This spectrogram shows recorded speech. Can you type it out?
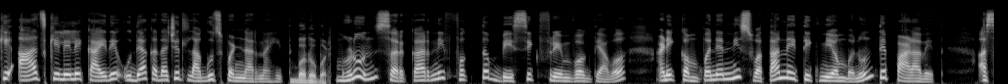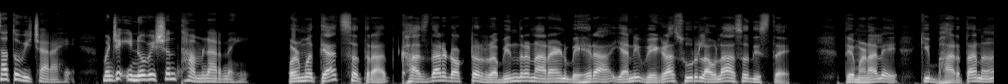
की आज केलेले कायदे उद्या कदाचित लागूच पडणार नाहीत. बरोबर. म्हणून सरकारने फक्त बेसिक फ्रेमवर्क द्यावं आणि कंपन्यांनी स्वतः नैतिक नियम बनून ते पाळावेत असा तो विचार आहे. म्हणजे इनोव्हेशन थांबणार नाही. पण मग त्याच सत्रात खासदार डॉक्टर रवींद्र नारायण बेहरा यांनी वेगळा सूर लावला असं दिसतंय. ते म्हणाले की भारतानं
